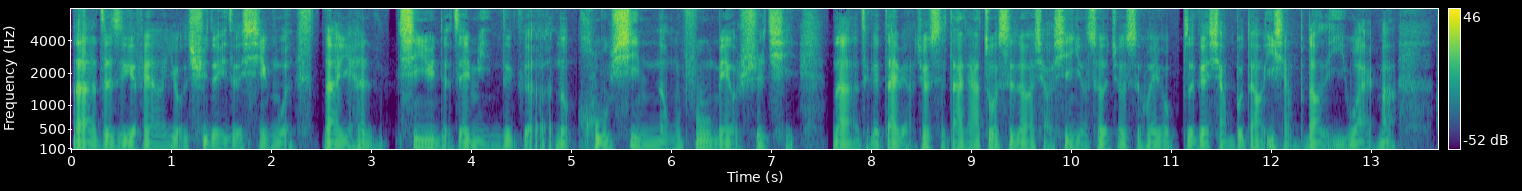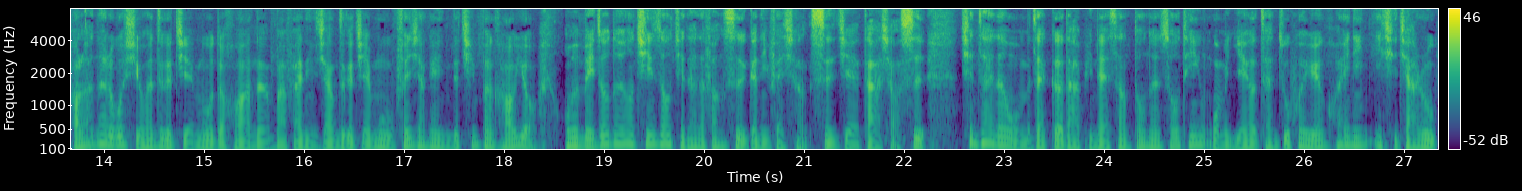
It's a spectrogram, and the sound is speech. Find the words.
那这是一个非常有趣的一则新闻。那也很幸运的，这一名这个农胡姓农夫没有事情。那这个代表就是大家做事都要小心，有时候就是会有这个想不到、意想不到的意外嘛。好了，那如果喜欢这个节目的话呢，麻烦你将这个节目分享给你的亲朋好友。我们每周都用轻松简单的方式跟你分享世界大小事。现在呢，我们在各大平台上都能收听，我们也有赞助会员，欢迎您一起加入。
